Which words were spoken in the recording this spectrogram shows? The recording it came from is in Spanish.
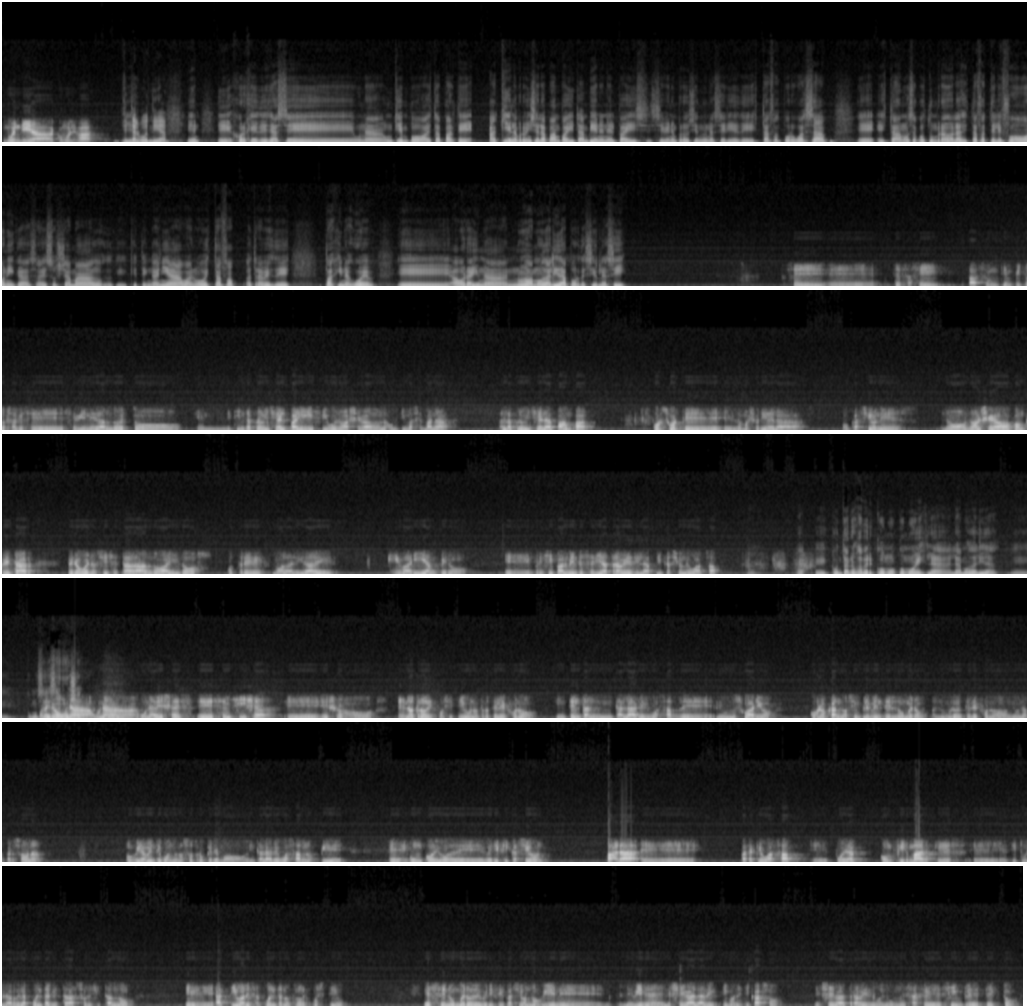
Buen día, ¿cómo les va? ¿Qué tal? Buen día. Bien, eh, Jorge, desde hace un tiempo a esta parte, aquí en la provincia de La Pampa y también en el país, se vienen produciendo una serie de estafas por WhatsApp. Eh, estábamos acostumbrados a las estafas telefónicas, a esos llamados que, te engañaban, o estafas a través de páginas web. Eh, ahora hay una nueva modalidad, por decirle así. Sí, es así hace un tiempito ya que se, se, viene dando esto en distintas provincias del país y bueno, ha llegado en las últimas semanas a la provincia de La Pampa. Por suerte, en la mayoría de las ocasiones no, no han llegado a concretar, pero bueno, sí se está dando, hay dos o tres modalidades que varían, pero eh, principalmente sería a través de la aplicación de WhatsApp. Ah, eh, contanos a ver cómo, cómo es la, la modalidad. Eh bueno, una, una, una, de ellas es, sencilla. Eh, ellos en otro dispositivo, en otro teléfono, intentan instalar el WhatsApp de, un usuario colocando simplemente el número, el número de teléfono de una persona. Obviamente cuando nosotros queremos instalar el WhatsApp nos pide eh, un código de verificación para, eh, para que WhatsApp pueda confirmar que es el titular de la cuenta que está solicitando eh, activar esa cuenta en otro dispositivo. Ese número de verificación nos viene, le, viene, le llega a la víctima en este caso, le llega a través de, un mensaje simple de texto,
